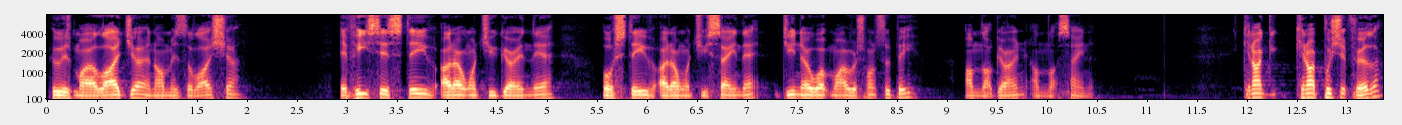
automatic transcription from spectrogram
who is my Elijah, and I'm his Elisha? If he says, Steve, I don't want you going there, or Steve, I don't want you saying that, do you know what my response would be? I'm not going, I'm not saying it. Can I, can I push it further?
